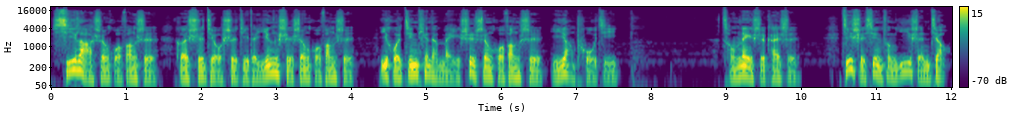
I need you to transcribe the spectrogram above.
希腊生活方式和19世纪的英式生活方式，亦或今天的美式生活方式一样普及。从那时开始，即使信奉一神教、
